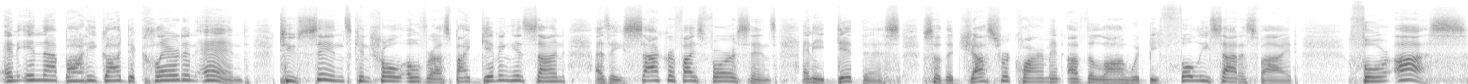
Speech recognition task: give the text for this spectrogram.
And in that body, God declared an end to sin's control over us by giving his son as a sacrifice for our sins. And he did this so the just requirement of the law would be fully satisfied for us.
